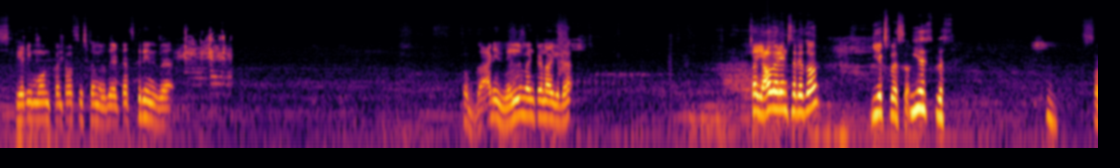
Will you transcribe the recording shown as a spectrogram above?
ಸ್ಟೇರಿಂಗ್ ಮೌಂಟ್ ಕಂಟ್ರೋಲ್ ಸಿಸ್ಟಮ್ ಇದೆ ಟಚ್ ಸ್ಕ್ರೀನ್ ಇದೆ. ಸೊ ಗಾಡಿ ವೆಲ್ ಮೇಂಟೈನ್ ಆಗಿದೆ. ಸರ್ ಯಾವ ವೇರಿಯಂಟ್ ಸರ್ ಇದು? E X plus E S plus so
